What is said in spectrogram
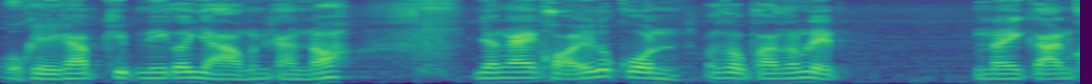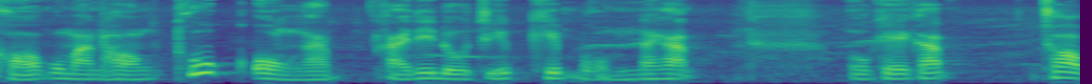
โอเคครับ คลิปนี้ก็ยาวเหมือนกันเนาะ ยังไงขอให้ทุกคนประสบความสำเร็จในการขอกุมารทองทุกองค์ครับ ใครที่ดูคลิปคลิปผมนะครับ โอเคครับ ชอบ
